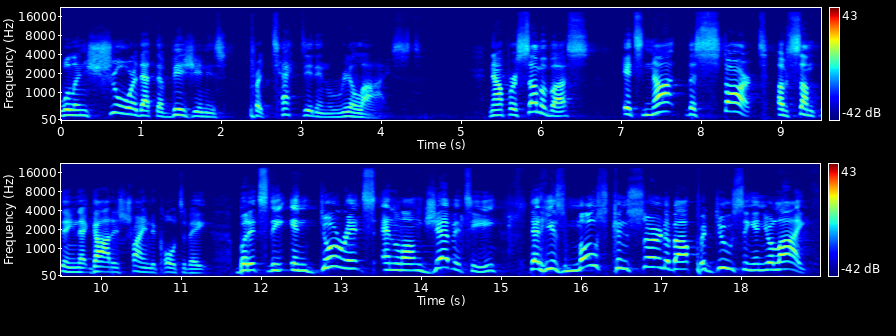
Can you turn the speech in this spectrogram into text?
will ensure that the vision is protected and realized. Now, for some of us, it's not the start of something that God is trying to cultivate, but it's the endurance and longevity that He is most concerned about producing in your life.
